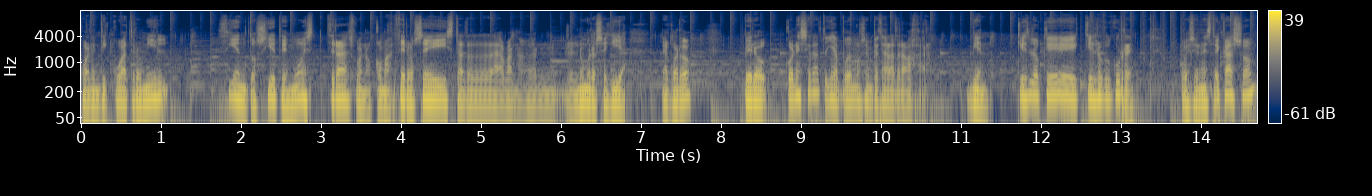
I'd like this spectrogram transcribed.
44.107 muestras, bueno, 0,06, ta, ta, ta, bueno, el número seguía, ¿de acuerdo? Pero con ese dato ya podemos empezar a trabajar. Bien, ¿qué es lo que, qué es lo que ocurre? Pues en este caso,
